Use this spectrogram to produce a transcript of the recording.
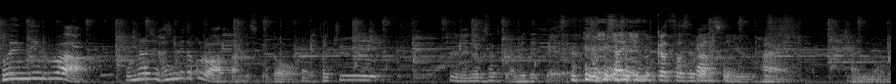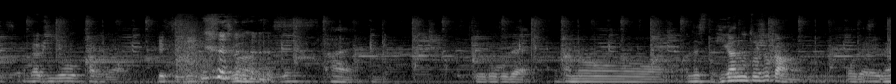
このエンディングはオムラジ始めた頃はあったんですけど、途中ちょっと面倒くさくてやめてて 最近復活させたっていうはい、感じなんですよ。ラジオ感が出ていい。ですそうなんです。ねはいということであのーですね彼岸の図書館をですね、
